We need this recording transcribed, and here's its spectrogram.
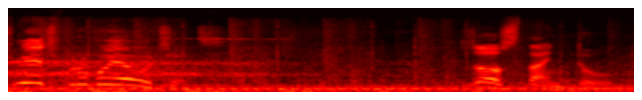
Śmieć próbuje uciec. Zostań tu.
